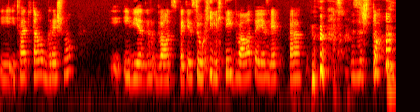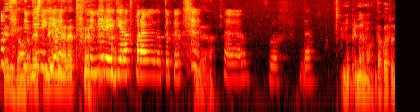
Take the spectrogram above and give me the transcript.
и, и това е тотално грешно. И, и вие двамата с Петя се ухилихте и двамата и аз бях, а, защо? Тези, двамата Не ми нещо не реагират. наред. не ми реагират правилно тук. да. А, в, да. Но, примерно, това, което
